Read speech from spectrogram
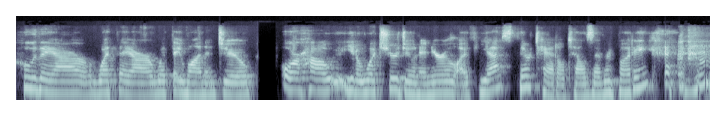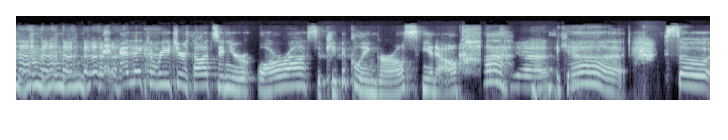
who they are or what they are, what they want to do or how you know what you're doing in your life. Yes they're tattletales everybody. And they can read your thoughts in your aura so keep it clean girls you know. Yeah yeah. So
